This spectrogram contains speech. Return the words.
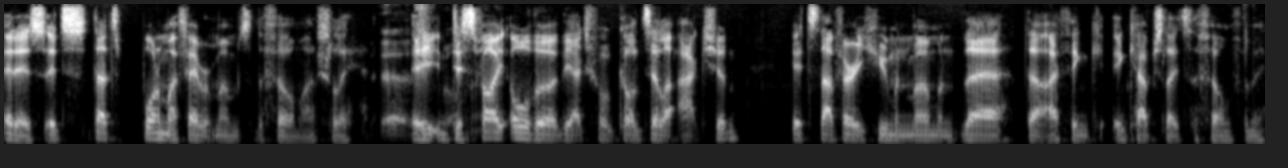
It is. It's that's one of my favorite moments of the film. Actually, Yeah, well despite all the the actual Godzilla action, it's that very human moment there that I think encapsulates the film for me.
